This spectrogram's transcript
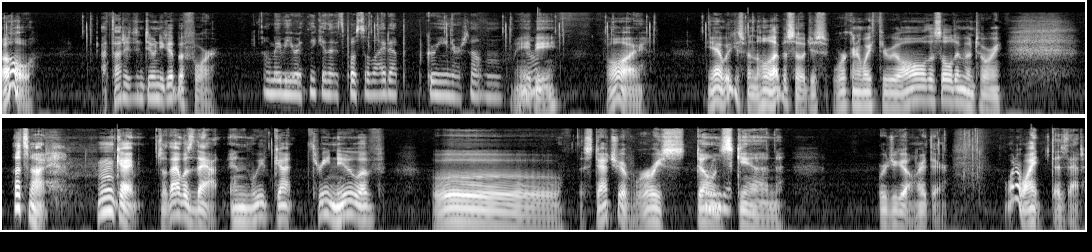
Oh, I thought it didn't do any good before. Oh, maybe you were thinking that it's supposed to light up green or something. No? Maybe. Boy. Yeah, we could spend the whole episode just working our way through all this old inventory. Let's not. Okay, so that was that. And we've got three new of. Ooh. The statue of Rory Stone Skin. Where'd you go? Right there. I wonder why it does that.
